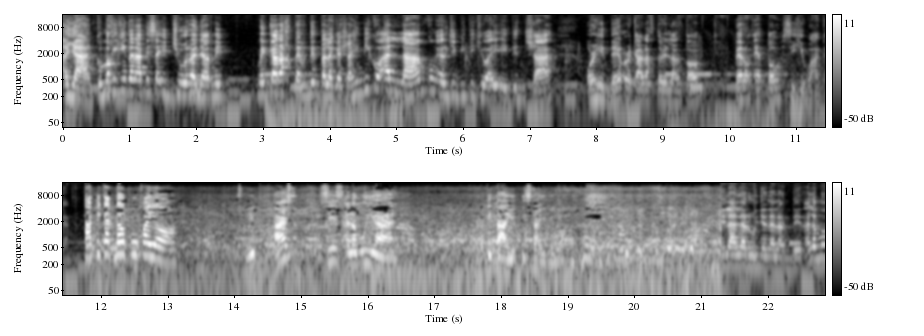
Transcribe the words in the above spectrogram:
Ayan, kung makikita natin sa itsura niya, may may karakter din talaga siya. Hindi ko alam kung LGBTQIA din siya or hindi, or character lang to. Pero eto si Hiwaga. Copycat daw po kayo. Ay, sis, alam mo yan. Pati tayo, tis tayo din. Nilalaro niya na lang din. Alam mo,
